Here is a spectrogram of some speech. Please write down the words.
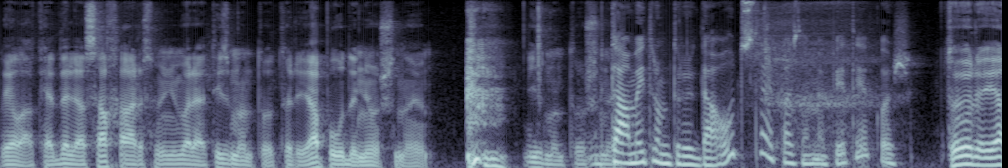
lielākajā daļā Sahāras, un viņu varētu izmantot arī apūdeņošanai izmantošanai. Tā mitruma tur ir daudz, tai pazemē pietiekoši. Tur jā,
